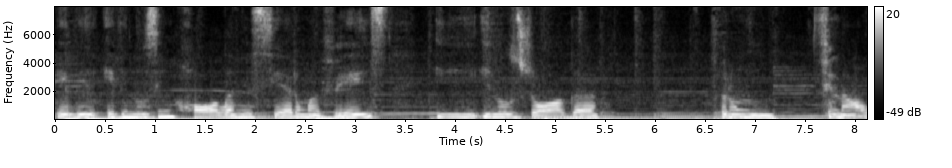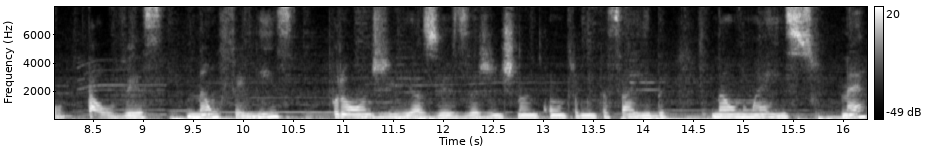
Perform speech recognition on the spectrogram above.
ele, ele nos enrola nesse era uma vez e, e nos joga para um final talvez não feliz, por onde às vezes a gente não encontra muita saída. Não, não é isso, né?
